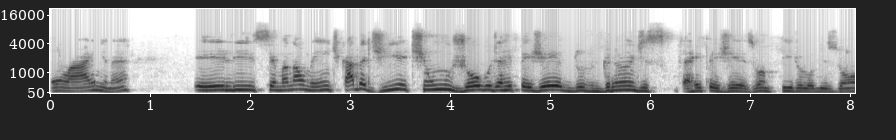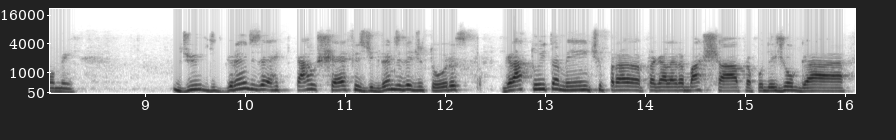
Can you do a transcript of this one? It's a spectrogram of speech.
online, né? Ele semanalmente, cada dia tinha um jogo de RPG dos grandes RPGs, Vampiro, Lobisomem, de, de grandes carros-chefes de grandes editoras, gratuitamente para a galera baixar, para poder jogar.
